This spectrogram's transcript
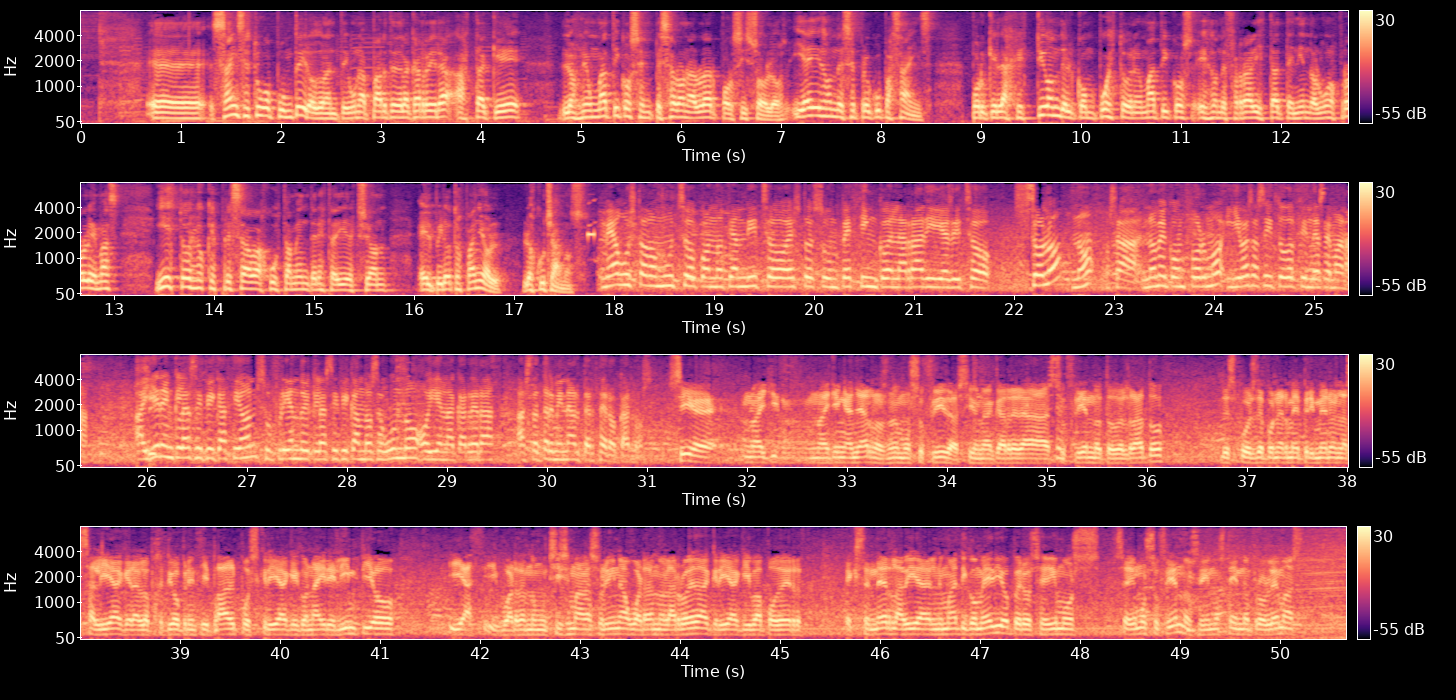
Eh, Sainz estuvo puntero durante una parte de la carrera hasta que los neumáticos empezaron a hablar por sí solos. Y ahí es donde se preocupa Sainz, porque la gestión del compuesto de neumáticos es donde Ferrari está teniendo algunos problemas. Y esto es lo que expresaba justamente en esta dirección el piloto español. Lo escuchamos. Me ha gustado mucho cuando te han dicho esto es un P5 en la radio y has dicho solo, ¿no? O sea, no me conformo y llevas así todo el fin de semana. Ayer en clasificación, sufriendo y clasificando segundo, hoy en la carrera hasta terminar tercero, Carlos. Sí, eh, no, hay que, no hay que engañarnos, no hemos sufrido así una carrera sufriendo todo el rato. Después de ponerme primero en la salida, que era el objetivo principal, pues creía que con aire limpio y, y guardando muchísima gasolina, guardando la rueda, creía que iba a poder extender la vida del neumático medio, pero seguimos, seguimos sufriendo, seguimos teniendo problemas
